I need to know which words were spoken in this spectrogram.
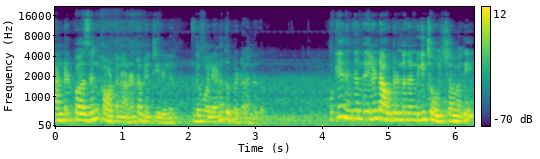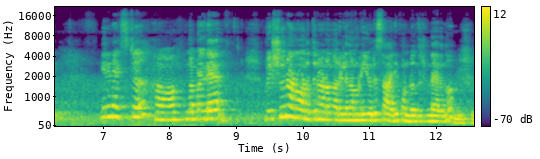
ഹൺഡ്രഡ് പേഴ്സന്റ് കോട്ടൺ ആണ് കേട്ടോ മെറ്റീരിയൽ ഇതുപോലെയാണ് ദുപ്പട്ട വന്നത്. ഓക്കെ നിങ്ങൾക്ക് എന്തെങ്കിലും ഡൗട്ട് ഉണ്ടെന്നുണ്ടെങ്കിൽ ചോദിച്ചാൽ മതി. ഇനി നെക്സ്റ്റ് നമ്മളുടെ വിഷുവിനാണോ ഓണത്തിനാണോ എന്നറിയില്ല. നമ്മൾ ഈ ഒരു സാരി കൊണ്ടുവന്നിട്ടുണ്ടായിരുന്നു. വിഷു.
